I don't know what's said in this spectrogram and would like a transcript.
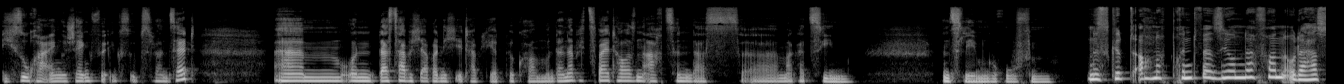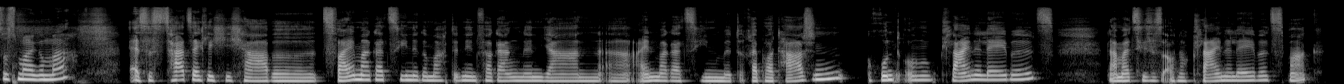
ich suche ein Geschenk für XYZ ähm, und das habe ich aber nicht etabliert bekommen. Und dann habe ich 2018 das äh, Magazin ins Leben gerufen. Und es gibt auch noch Printversionen davon oder hast du es mal gemacht? Es ist tatsächlich, ich habe zwei Magazine gemacht in den vergangenen Jahren. Äh, ein Magazin mit Reportagen rund um kleine Labels. Damals hieß es auch noch kleine Labels, Mag.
